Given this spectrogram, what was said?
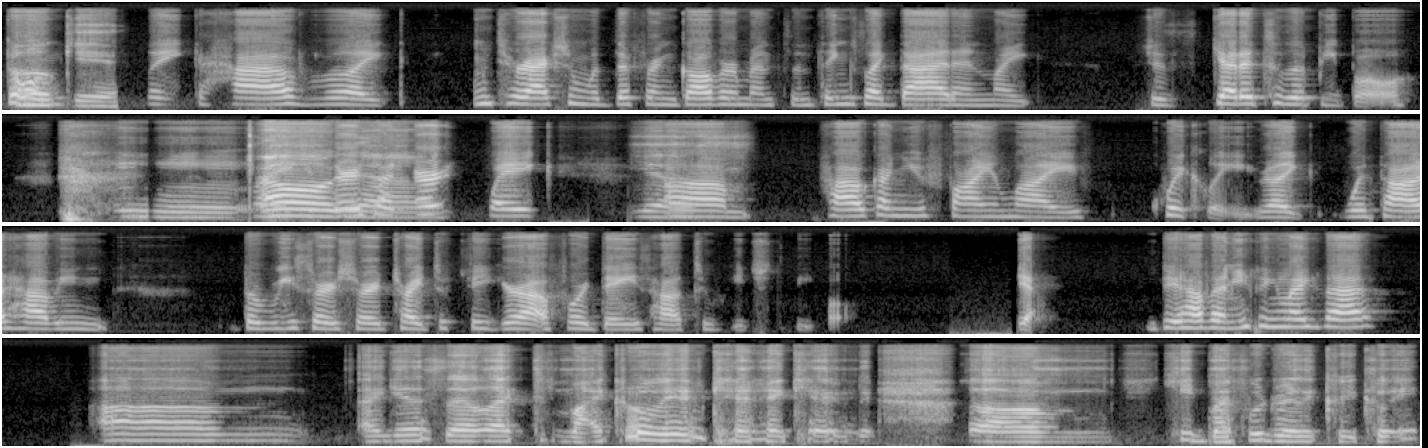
don't okay. like have like interaction with different governments and things like that and like just get it to the people. Mm-hmm. like, oh, there's yeah. an earthquake. Yes. Um, how can you find life quickly, like without having the researcher try to figure out for days how to reach the people? Do you have anything like that? Um, I guess I like to microwave. Can I can um, heat my food really quickly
